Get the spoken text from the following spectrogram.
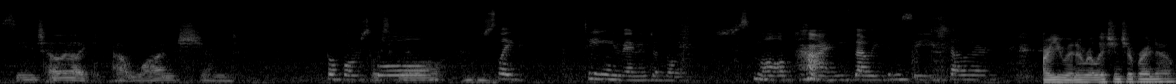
seeing each other like at lunch and Before before school, school. Mhm. just like taking advantage of the small times that we can see each other. Are you in a relationship right now?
